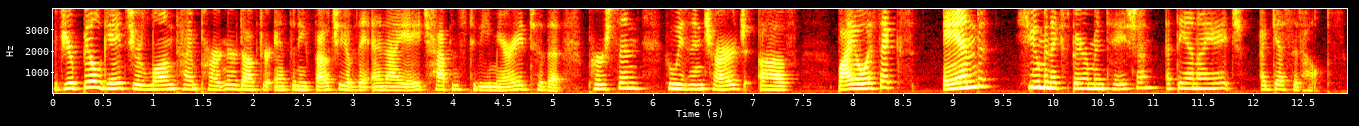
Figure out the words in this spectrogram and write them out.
if you're Bill Gates, your longtime partner, Dr. Anthony Fauci of the NIH, happens to be married to the person who is in charge of bioethics and human experimentation at the NIH, I guess it helps.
